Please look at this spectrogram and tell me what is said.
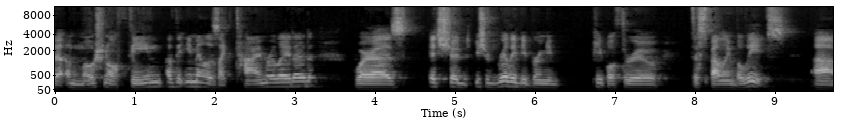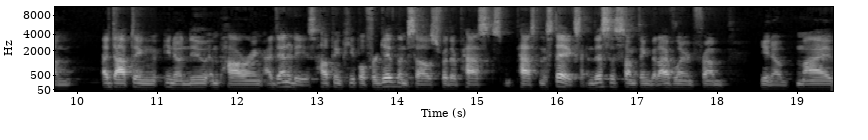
the emotional theme of the email is like time related whereas it should you should really be bringing people through dispelling beliefs um, adopting you know new empowering identities helping people forgive themselves for their past past mistakes. And this is something that i've learned from you know my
